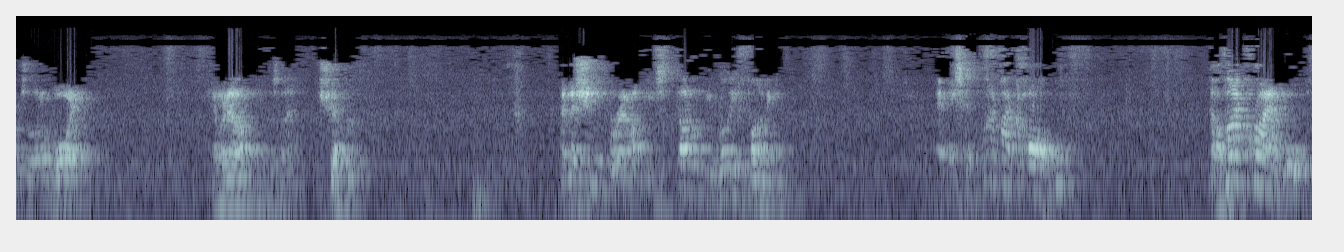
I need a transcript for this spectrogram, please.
there was a little boy. He went out and he was a shepherd. And the sheep were out. He thought it would be really funny. And he said, what if I call Wolf? Now, if I cry Wolf,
